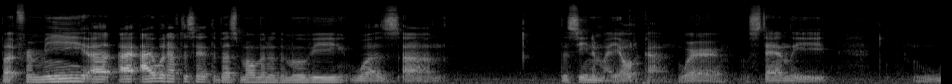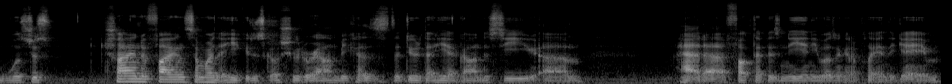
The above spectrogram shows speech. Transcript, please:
But for me, uh, I, I would have to say that the best moment of the movie was um, the scene in Mallorca where Stanley was just trying to find somewhere that he could just go shoot around because the dude that he had gone to see um, had uh, fucked up his knee and he wasn't going to play in the game.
